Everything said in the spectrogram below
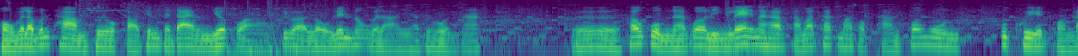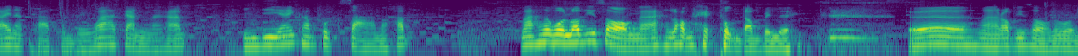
ของเวลาบนไทม์คือโอกาสที่มันจะได้มันเยอะกว่าที่ว่าเราเล่นนอกเวลาอย่างนี้ครับทุกคนนะเออเข้ากลุ่มนะครับก็ลิงก์แรกนะครับ สามารถทักมาสอบถามข้อมูลพูดคุยกันก่อนได้นะครับ ผมไม่ว่ากันนะครับยินดีให้คำปรึกษานะครับ มาทุกคนรอบที่สองนะ รอบแรกตกดำไปเลย เออ มารอบที่สองทุกคน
